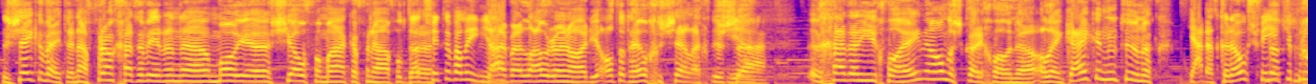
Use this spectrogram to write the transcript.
Zeker weten. Nou, Frank gaat er weer een eh, mooie show van maken vanavond. Dat Eh, zit er wel in, ja. Daar bij Laura en Hardy altijd heel gezellig. Dus Ja. eh, eh, ga daar in ieder geval heen. Anders kan je gewoon eh, alleen kijken natuurlijk. Ja, dat kan ook sfeertje Dat- proeven.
